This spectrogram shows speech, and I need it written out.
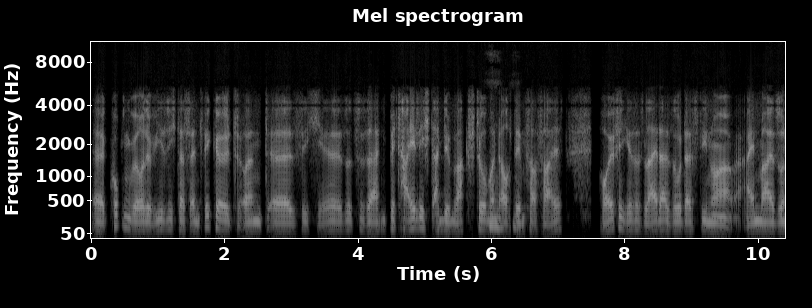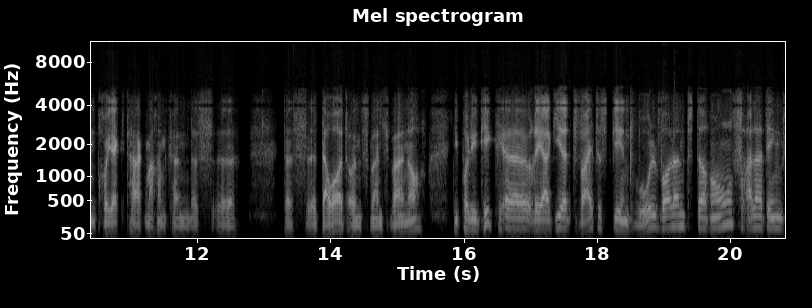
äh, gucken würde, wie sich das entwickelt und äh, sich äh, sozusagen beteiligt an dem Wachstum und auch dem Verfall. Häufig ist es leider so, dass die nur einmal so einen Projekttag machen können. Das äh, das äh, dauert uns manchmal noch. Die Politik äh, reagiert weitestgehend wohlwollend darauf. Allerdings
